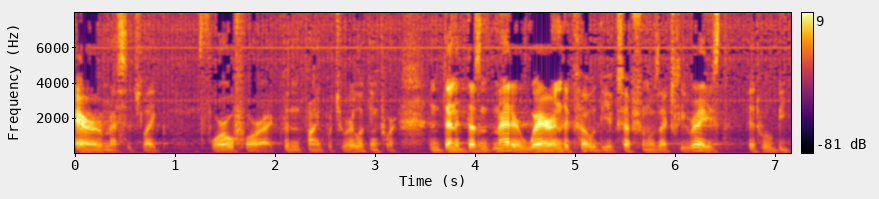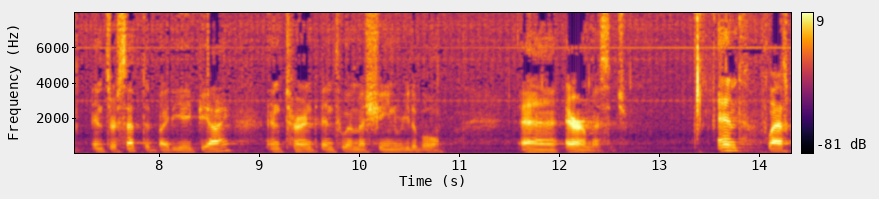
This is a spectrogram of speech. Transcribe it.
error message like 404, I couldn't find what you were looking for. And then it doesn't matter where in the code the exception was actually raised. It will be intercepted by the API and turned into a machine-readable uh, error message. And Flask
